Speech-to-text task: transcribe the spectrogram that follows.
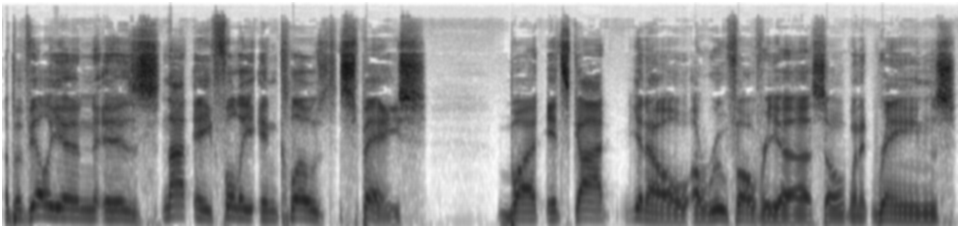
A pavilion is not a fully enclosed space, but it's got, you know, a roof over you. So when it rains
